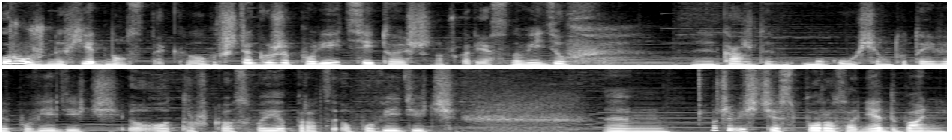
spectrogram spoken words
różnych jednostek. Oprócz tego, że policji, to jeszcze na przykład jasnowidzów. E, Każdy mógł się tutaj wypowiedzieć, o troszkę o swojej pracy opowiedzieć. Oczywiście sporo zaniedbań,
